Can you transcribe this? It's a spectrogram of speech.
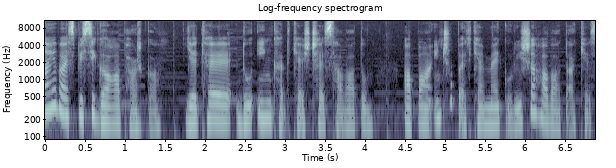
Նաև այսպիսի գաղափար կա. Եթե դու ինքդ քեզ չես հավատում, ապա ինչու պետք է մեկ ուրիշը հավատա քեզ։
